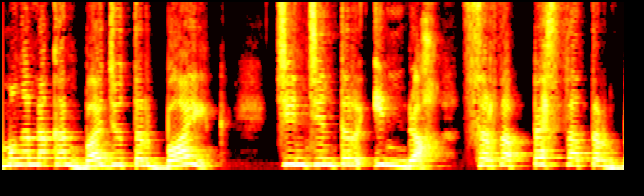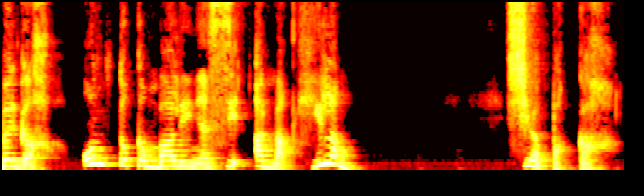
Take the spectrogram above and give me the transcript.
mengenakan baju terbaik, cincin terindah, serta pesta terbegah untuk kembalinya si anak hilang. Siapakah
